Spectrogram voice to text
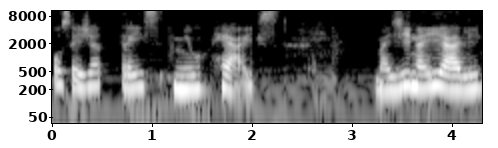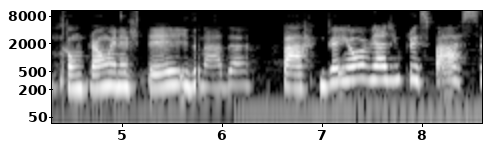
ou seja, 3 mil reais. Imagina aí, Ali, comprar um NFT e do nada pá, ganhou uma viagem para o espaço.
